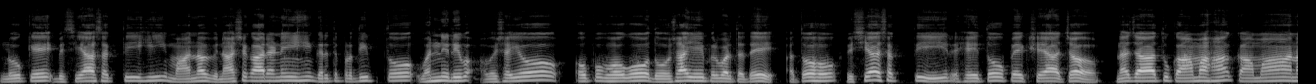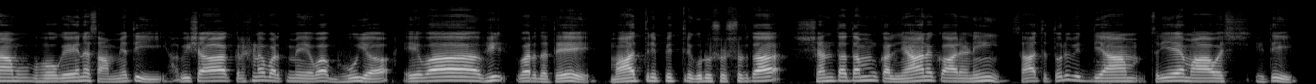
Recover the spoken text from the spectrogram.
लोके विषयासक्तिः मानवविनाशकारणैः गृतप्रदीप्तो वह्निरिव विषयो उपभोगो दोषायै प्रवर्तते। अतो विषयासक्तिर्हेतोपेक्षया च न जातु कामः कामानामुपभोगेन साम्यति। हविषा कृष्णवर्त्मेव भूय एवाभिवर्धते। मातृपितृगुरुशुश्रुता सन्ततं कल्याणकारिणी। सा चतुर्विद्यां श्रियमावश्यति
